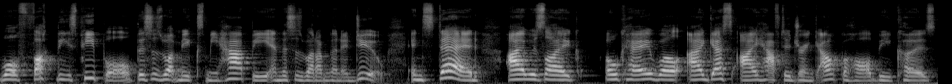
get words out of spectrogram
well fuck these people. This is what makes me happy and this is what i'm going to do. Instead i was like okay, well, I guess I have to drink alcohol because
